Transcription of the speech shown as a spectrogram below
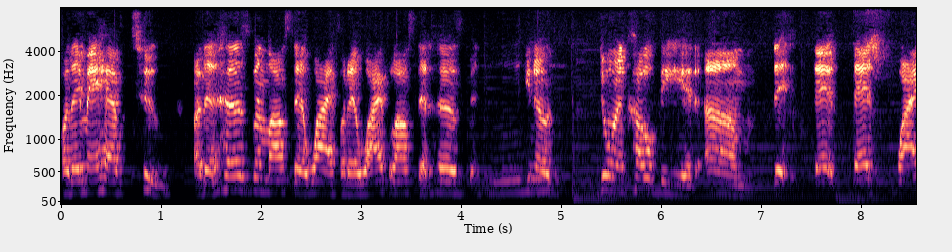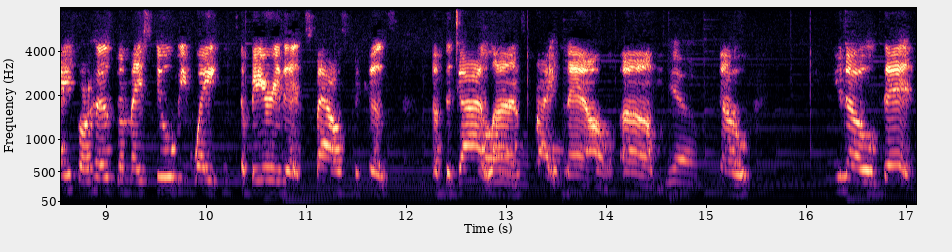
or they may have two, or that husband lost that wife, or that wife lost that husband. Mm-hmm. You know, during COVID, um, that that that wife or husband may still be waiting to bury that spouse because of the guidelines oh. right now. Um, yeah. So you know, that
